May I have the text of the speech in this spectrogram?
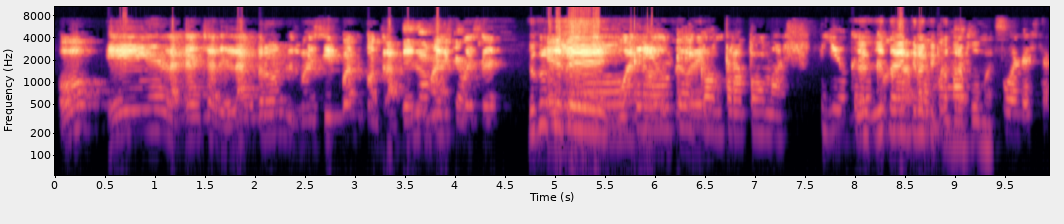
o en la cancha del Akron, les voy a decir cuándo, contra Pumas, puede ser. Yo creo que ese. Yo cuatro creo que contra Pumas. Yo, creo Yo- yo que también creo que contra Pumas. Puede ser.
